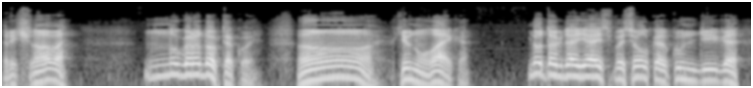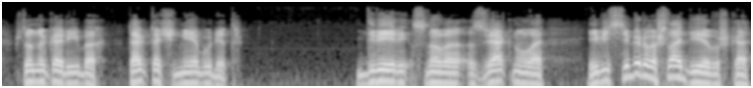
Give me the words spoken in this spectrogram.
Речного? Ну, городок такой. О, кивнул Лайка. Ну, тогда я из поселка Кундига, что на Карибах. Так точнее будет. Дверь снова звякнула, и в вестибюль вошла девушка,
